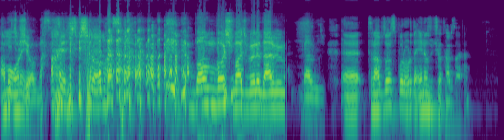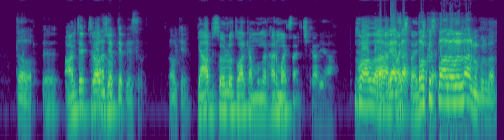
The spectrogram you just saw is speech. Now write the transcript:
Ama Hiçbir oraya... şey olmaz. Aynen hiçbir şey olmaz. Bomboş maç böyle derbi mi? E, Trabzonspor orada en az 3 atar zaten. Tamam. E, Antep, Trabzon. Antep depresi. Okey. Ya abi Sörlot varken bunlar her maçtan çıkar ya. Vallahi Tamam, her ya maçtan sen 9 çıkar. puan alırlar mı buradan?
